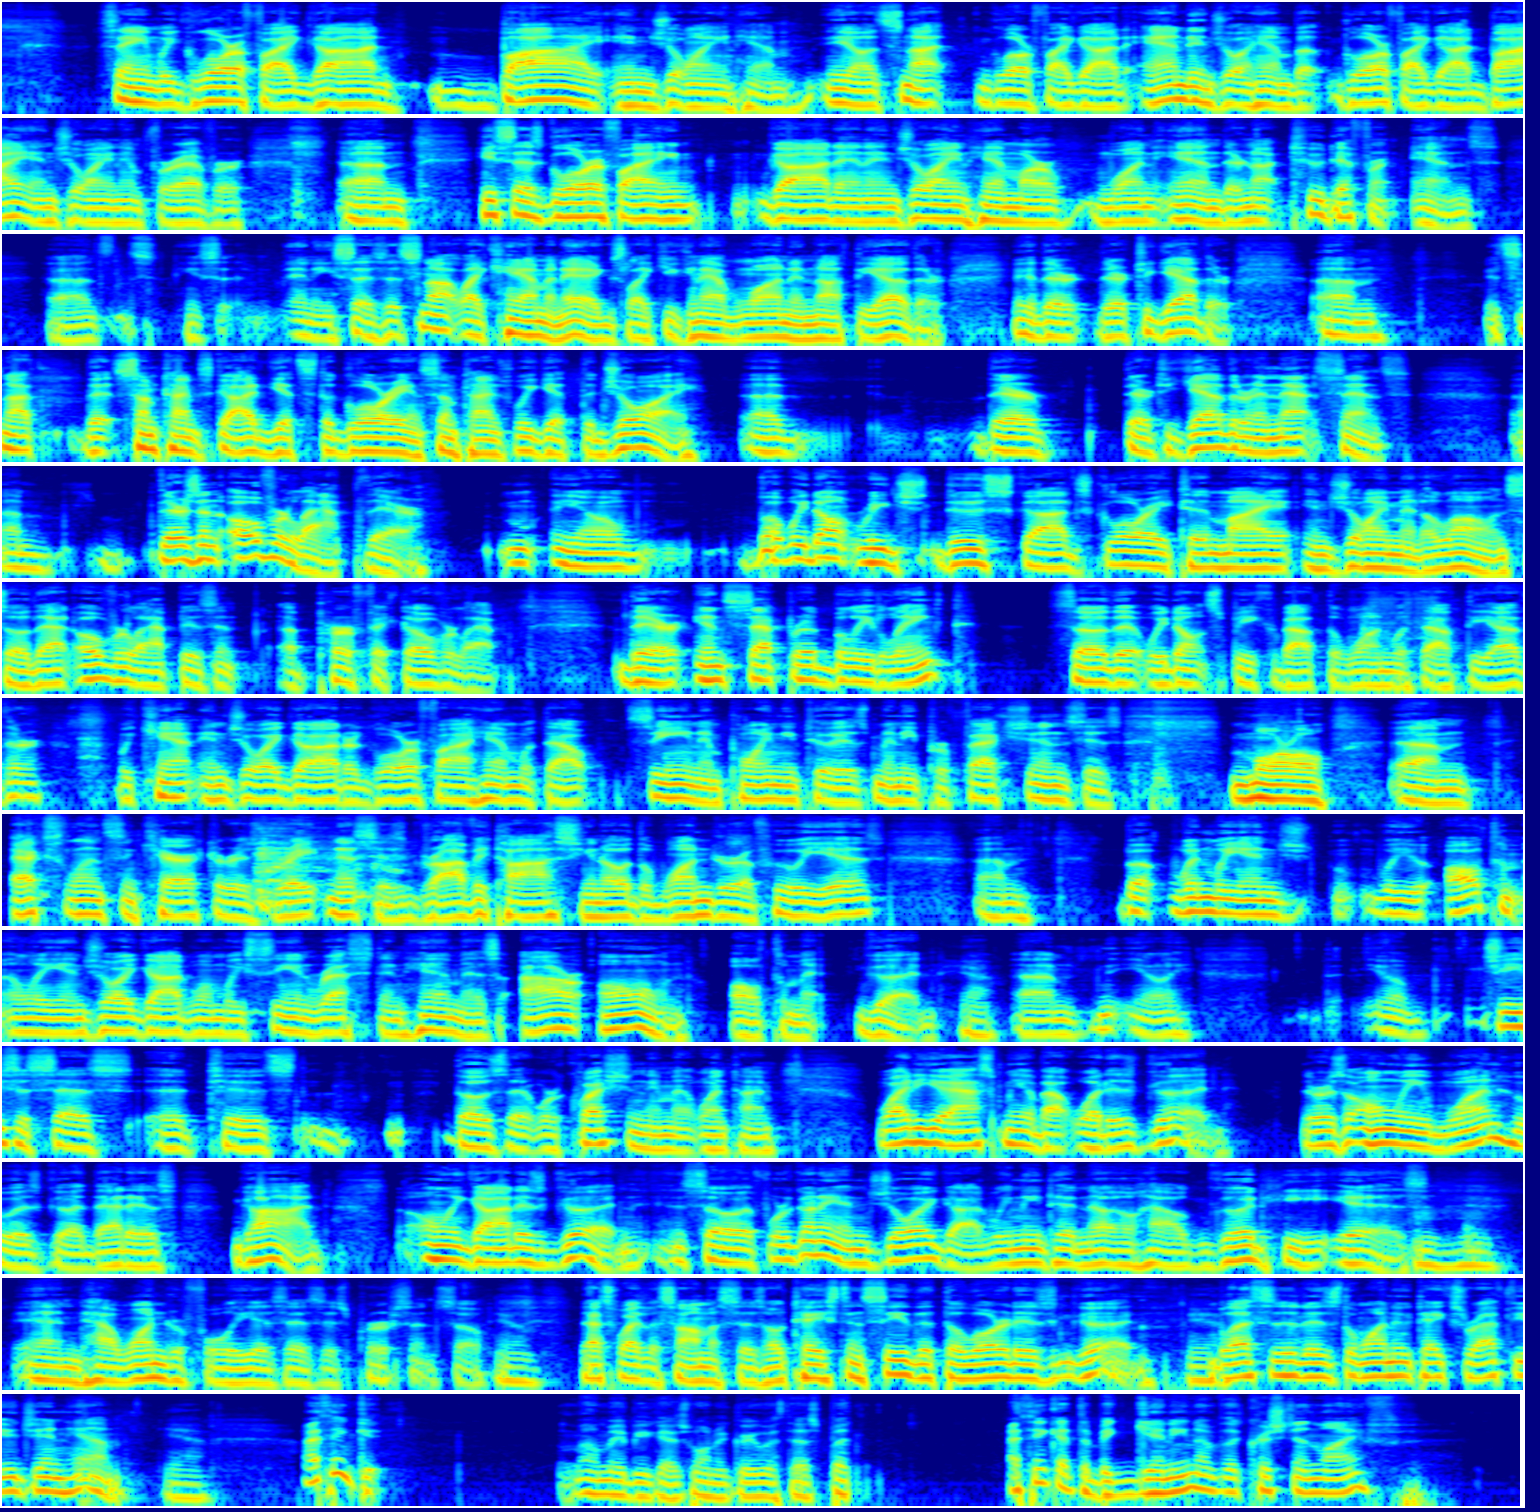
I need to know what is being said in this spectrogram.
saying we glorify God by enjoying Him. You know, it's not glorify God and enjoy Him, but glorify God by enjoying Him forever. Um, he says glorifying God and enjoying Him are one end, they're not two different ends. Uh, he and he says it's not like ham and eggs, like you can have one and not the other. They're they're together. Um, it's not that sometimes God gets the glory and sometimes we get the joy. Uh, they're they're together in that sense um, there's an overlap there, you know, but we don't reduce God's glory to my enjoyment alone. So that overlap isn't a perfect overlap. They're inseparably linked so that we don't speak about the one without the other. We can't enjoy God or glorify Him without seeing and pointing to His many perfections, His moral um, excellence and character, His greatness, His gravitas, you know, the wonder of who He is. Um, but when we enj- we ultimately enjoy God when we see and rest in Him as our own ultimate good. Yeah. Um, you know, you know, Jesus says uh, to those that were questioning Him at one time, "Why do you ask me about what is good?" There is only one who is good, that is God. Only God is good. And so if we're going to enjoy God, we need to know how good He is mm-hmm. and how wonderful He is as His person. So yeah. that's why the psalmist says, Oh, taste and see that the Lord is good. Yeah. Blessed is the one who takes refuge in Him. Yeah. I think, well, maybe you guys won't agree with this, but I think at the beginning of the Christian life,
